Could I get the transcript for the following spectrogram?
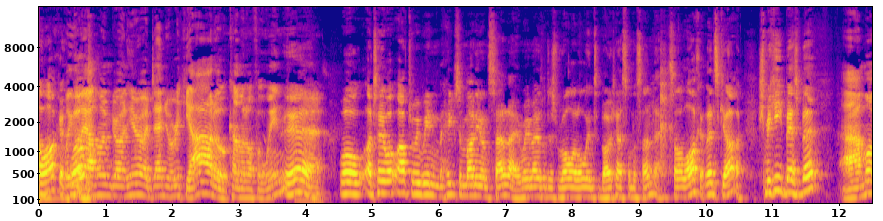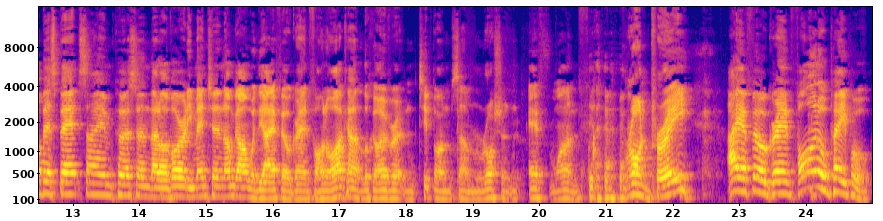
like it. We Well, got our homegrown hero, Daniel Ricciardo, coming off a win. yeah. Yeah. Well, I'll tell you what, after we win heaps of money on Saturday, we may as well just roll it all into Bottas on the Sunday. So I like it. Let's go. Schmicky, best bet? Uh, my best bet, same person that I've already mentioned. I'm going with the AFL Grand Final. I can't look over it and tip on some Russian F1 Grand Prix. AFL Grand Final, people.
